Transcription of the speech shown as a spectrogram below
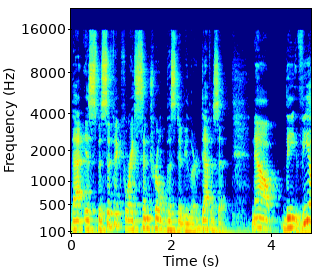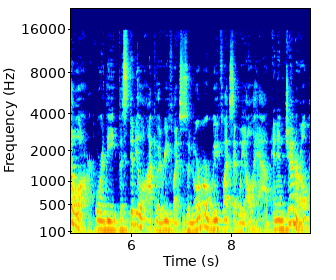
that is specific for a central vestibular deficit. Now, the VOR, or the vestibulo-ocular reflex, is a normal reflex that we all have, and in general,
